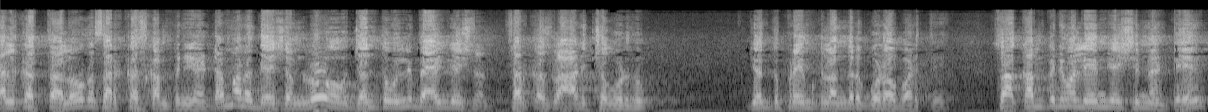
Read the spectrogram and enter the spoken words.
కలకత్తాలో ఒక సర్కస్ కంపెనీ అంట. మన దేశంలో జంతువుల్ని బ్యాన్ చేసినారు. సర్కస్లో ఆడించకూడదు. జంతు ప్రేమికులందరూ గొడవ పడితే. సో ఆ కంపెనీ వాళ్ళు ఏం చేసిందంటే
